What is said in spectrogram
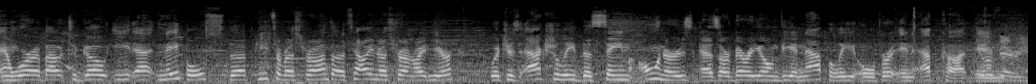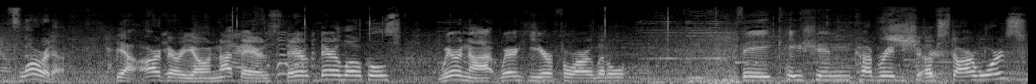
and we're about to go eat at Naples, the pizza restaurant, the Italian restaurant right here, which is actually the same owners as our very own Via Napoli over in Epcot in. Florida. Yeah, our very own, not theirs. They're they're locals. We're not. We're here for our little vacation coverage of Star Wars.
